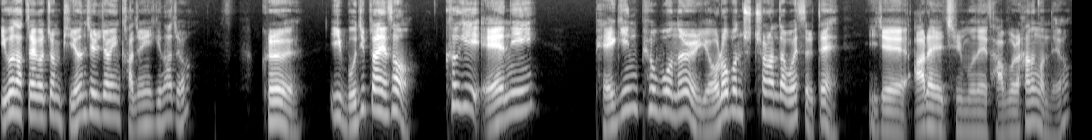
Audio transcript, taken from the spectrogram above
이거 자체가 좀 비현실적인 가정이긴 하죠. 그, 이 모집단에서 크기 n이 100인 표본을 여러 번 추출한다고 했을 때 이제 아래 질문에 답을 하는 건데요.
